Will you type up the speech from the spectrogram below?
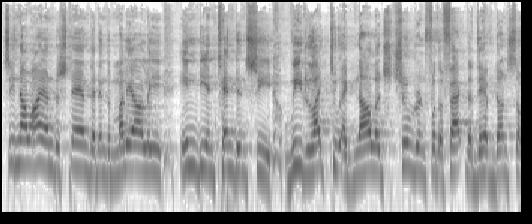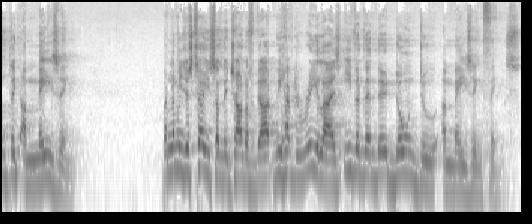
See, now I understand that in the Malayali Indian tendency, we like to acknowledge children for the fact that they have done something amazing. But let me just tell you something, child of God. We have to realize, even when they don't do amazing things,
